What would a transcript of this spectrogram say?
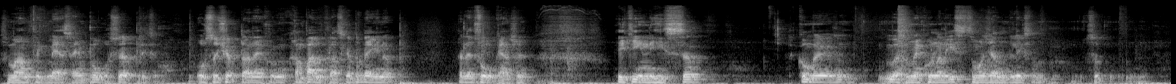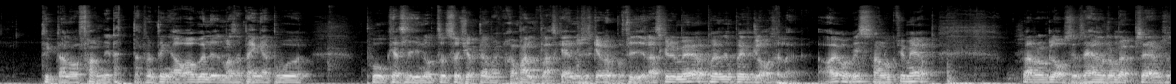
Som han fick med sig en påse upp liksom. Och så köpte han en champagneflaska på vägen upp. Eller två kanske. Gick in i hissen. Så kommer möter med en journalist som han kände liksom. Så tyckte han, vad fan är detta för någonting? Ja, jag har vunnit en massa pengar på, på kasinot och så köpte han en champagneflaska. Nu ska vi upp och fira. Ska du med upp på, på ett glas eller? Ja, ja visst. Han åkte ju med upp. Så hade de glaset så hällde de upp så här. Och så,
